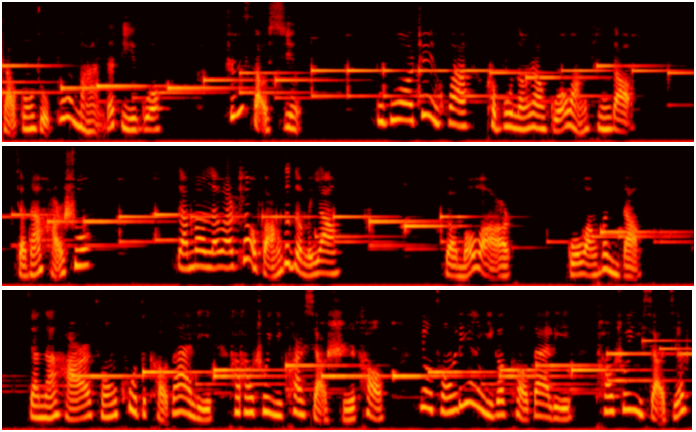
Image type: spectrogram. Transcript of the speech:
小公主不满地嘀咕：“真扫兴。”不过这话可不能让国王听到。小男孩说：“咱们来玩跳房子怎么样？”“怎么玩？”国王问道。小男孩从裤子口袋里掏出一块小石头，又从另一个口袋里掏出一小截粉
